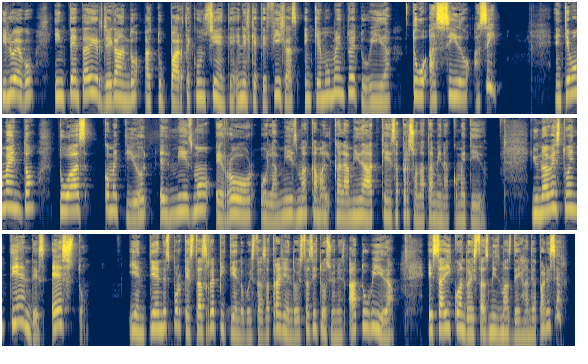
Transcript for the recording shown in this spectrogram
y luego intenta ir llegando a tu parte consciente en el que te fijas en qué momento de tu vida tú has sido así. En qué momento tú has cometido el mismo error o la misma calamidad que esa persona también ha cometido. Y una vez tú entiendes esto y entiendes por qué estás repitiendo o estás atrayendo estas situaciones a tu vida, es ahí cuando estas mismas dejan de aparecer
